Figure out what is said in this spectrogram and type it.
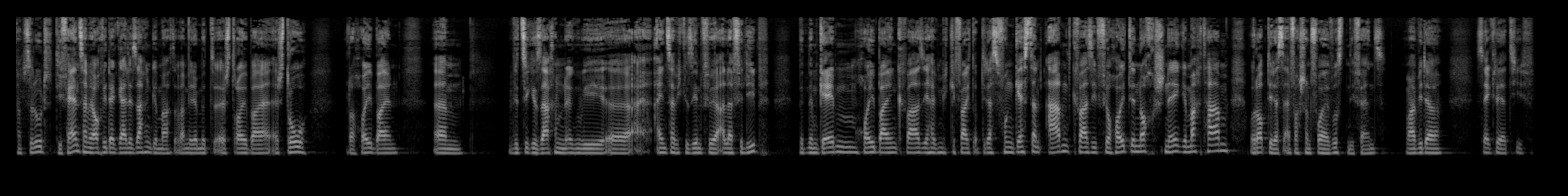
Absolut. Die Fans haben ja auch wieder geile Sachen gemacht, waren wieder mit äh, Streuball, äh, Stroh oder Heuballen. Ähm, witzige Sachen irgendwie. Äh, eins habe ich gesehen für Alaphilippe mit einem gelben Heuballen quasi. Habe ich mich gefragt, ob die das von gestern Abend quasi für heute noch schnell gemacht haben oder ob die das einfach schon vorher wussten, die Fans. War wieder sehr kreativ.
